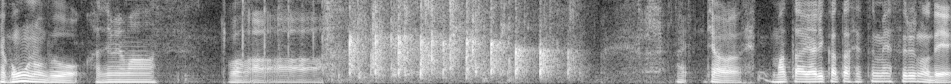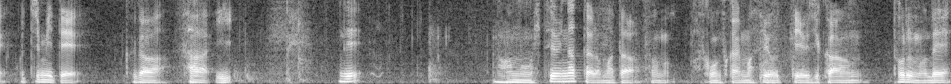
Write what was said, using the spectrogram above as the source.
じゃあ午後の部を始めます。わあ。はい、じゃあまたやり方説明するのでこっち見てください。であの必要になったらまたそのパソコン使いますよっていう時間取るので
